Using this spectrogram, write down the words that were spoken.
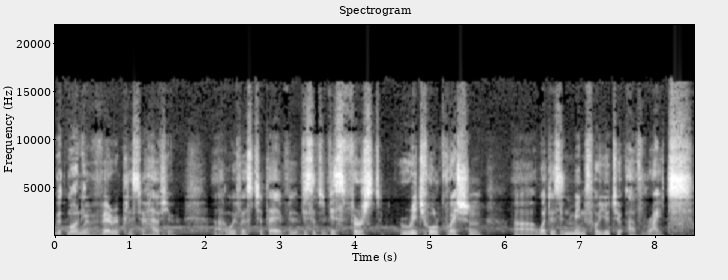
Good morning. We're very pleased to have you uh, with us today. This is this first ritual question. Uh, what does it mean for you to have rights?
